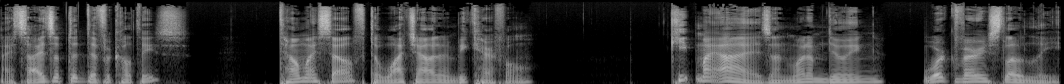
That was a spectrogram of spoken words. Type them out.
I size up the difficulties, tell myself to watch out and be careful, keep my eyes on what I'm doing, work very slowly,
